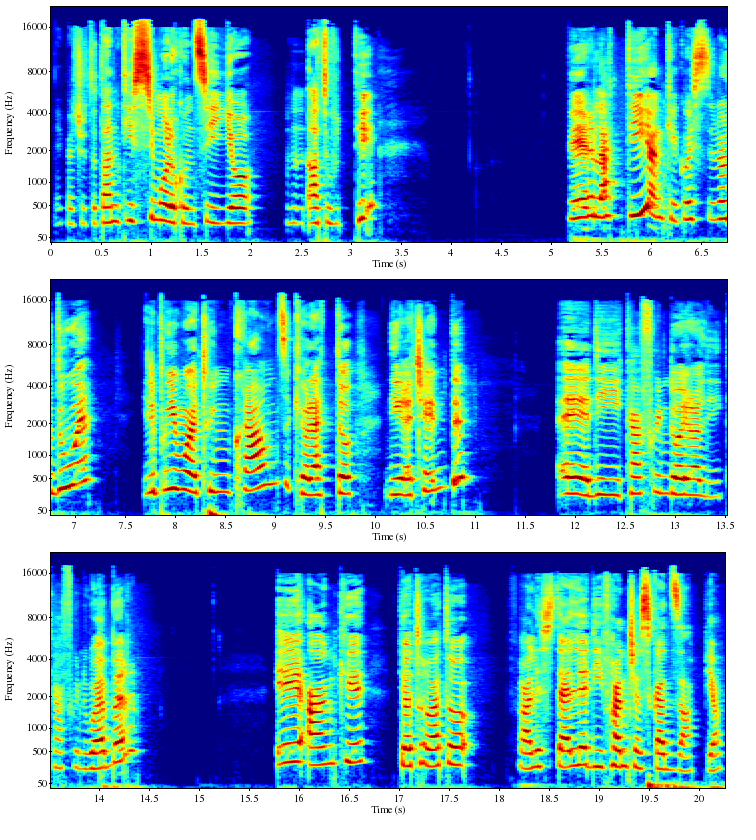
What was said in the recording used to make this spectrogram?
Mi è piaciuto tantissimo, lo consiglio a tutti. Per la T, anche queste sono due. Il primo è Twin Crowns, che ho letto di recente, e di Catherine Doyle di Catherine Weber. E anche Ti ho trovato fra le stelle di Francesca Zappia.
